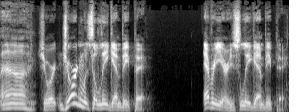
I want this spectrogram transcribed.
uh, Jordan. Jordan was the league MVP every year. He's league MVP.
